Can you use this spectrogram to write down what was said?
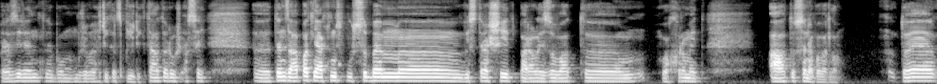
prezident, nebo můžeme říkat spíš diktátor už asi, ten západ nějakým způsobem vystrašit, paralizovat, ochromit. A to se nepovedlo. To je,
